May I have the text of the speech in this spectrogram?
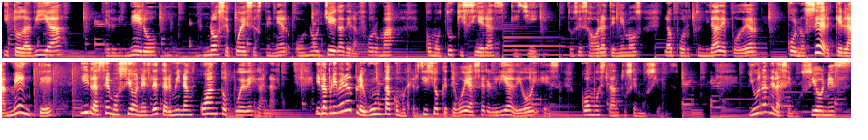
y todavía el dinero no se puede sostener o no llega de la forma como tú quisieras que llegue. Entonces ahora tenemos la oportunidad de poder conocer que la mente y las emociones determinan cuánto puedes ganar. Y la primera pregunta como ejercicio que te voy a hacer el día de hoy es, ¿cómo están tus emociones? Y una de las emociones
